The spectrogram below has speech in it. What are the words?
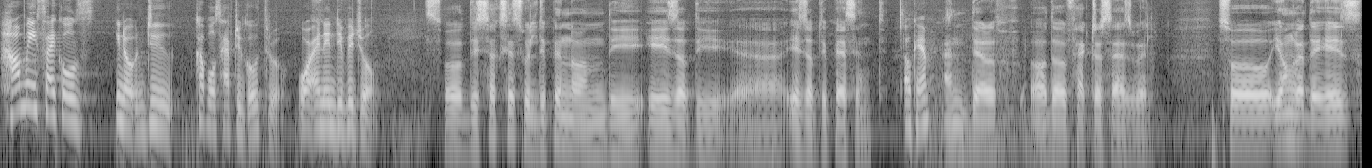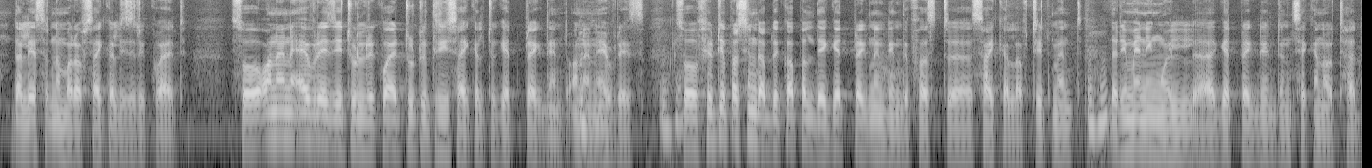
how many cycles, you know, do couples have to go through or an individual? So the success will depend on the age of the uh, age of the patient. Okay. And there are other factors as well. So younger the age, the lesser number of cycle is required. So on an average, it will require two to three cycle to get pregnant on mm -hmm. an mm-hmm. average. Okay. So 50% of the couple, they get pregnant in the first uh, cycle of treatment. Mm -hmm. The remaining will uh, get pregnant in second or third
